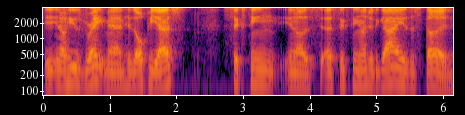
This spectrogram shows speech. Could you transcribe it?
you know, he was great, man. His OPS. 16 you know 1600 the guy is a stud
